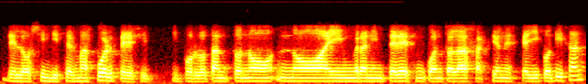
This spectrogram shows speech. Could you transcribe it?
de los índices más fuertes y, y por lo tanto no, no hay un gran interés en cuanto a las acciones que allí cotizan.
